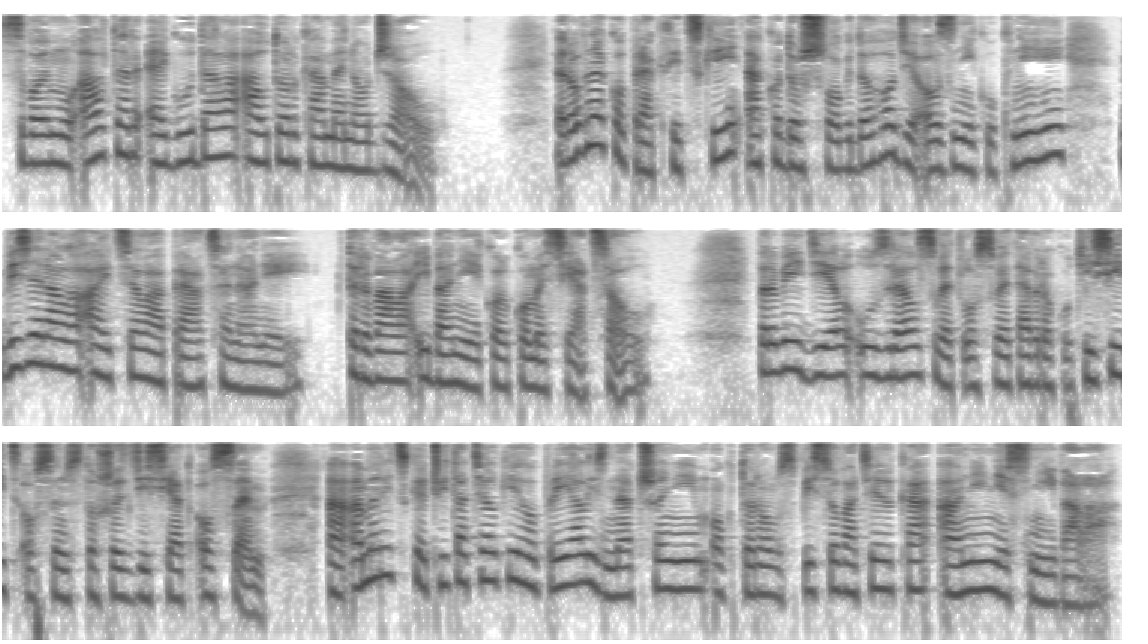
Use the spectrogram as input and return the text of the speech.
Svojmu alter egu dala autorka meno Joe. Rovnako prakticky, ako došlo k dohode o vzniku knihy, vyzerala aj celá práca na nej. Trvala iba niekoľko mesiacov. Prvý diel uzrel svetlo sveta v roku 1868 a americké čitateľky ho prijali s nadšením, o ktorom spisovateľka ani nesnívala.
